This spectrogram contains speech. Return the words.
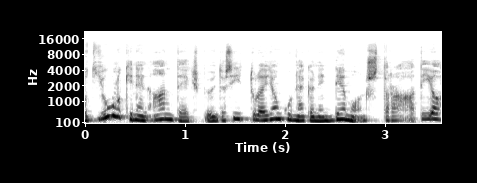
Mutta julkinen anteeksi pyyntö, siitä tulee jonkunnäköinen demonstraatio,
